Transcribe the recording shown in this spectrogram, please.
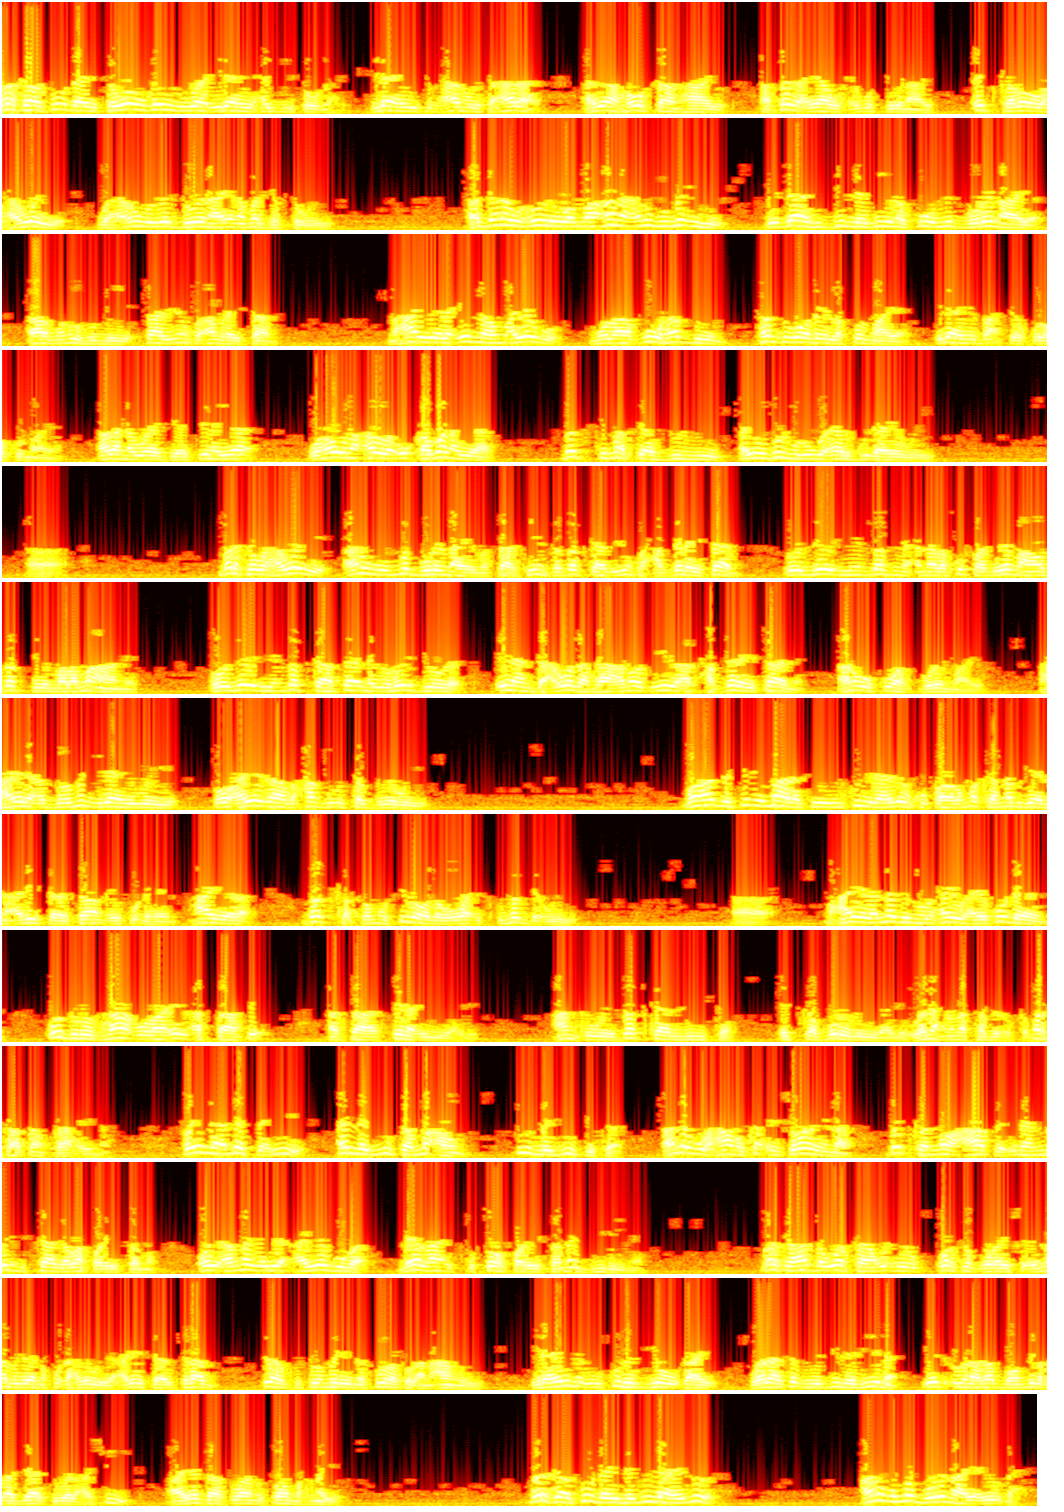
Markaasuu dhahay sawowgaygu waa ilaahay xaggiisau dhahay. Ilaahay subxaana watacaala ayaa hawshaan haayo asaga ayaa wax igu siinaayo. Cid kaleo waxaa weeye waxa ugaga doonaayana ma jirto weeye. Haddana wuxuu yidhi wamaa ana anigu ma ihi bidaaridi ladiina kuwa mid burinaaya aamanuu rumeeye saad idinku amraysaan. Maxaa yeelay innahum ayagu mulaaquu rabbihim rabbigooday la kulmaayaan ilaahay bacsiga kula kulmaayaan. Allana waa jaasinayaa wahawna alla u qabanayaa dadkii markaas dulmiyey ayuu dulmiga uga aargudaaya weye marka waxa weeye anigu ma burinaayo masaakiinta dadkaad idinku xaqiraysaan ood leedihiin dad micnala ku fadhiya maaha dad qiimala ma ahane ood leedihiin dadkaasaa naga hor jooga inaan dacwada raacnood iyaga aad xaqiraysaanne anigu kuwaas burin maayo. maxaa yeele addoomin ilaahay weeye oo ayagaaba xaqi u sabbiyo weye waa hadda sidii maaragtay ay ku yidhaahdeen kufaaru maka nabigeena calayhi salaatusalaam ay ku dhaheen. maxaa yeele dadka xumu sidoodaba waa isku mabda' weeye. Maxaa yeele nabi nuuxay waxay ku dhaheen udrud haaulaa'i asaasi asaasila ay yidhahdeen canka weye dadkan liisa iska buri bay yidhahdeen wanaxnu natabicuka. Markaasaan raaxaynaa fa innaa nastaxyi an najlisa macahum fii majlisika. Annagu waxaanu ka xishoonaynaa dadka noocaasa inaan majliskaaga la fadhiisanno oy annaga ayaguba meel aan isku soo fadhiisanaan diidaynaa marka hadda warkaan wixii warkii quraysh ee nabigeena ku dhexda weye calayhi salatusalaam sidaan ku soo marayna suuratu alancaam weye ilaahayna uu ku radiyo u dhahay walaa tabhudi aladiina yadcuuna rabbahum bilghadaati waalcashiy aayaddaas waanu soo marnay markaasuu dhahay nebiyullaahi nuux anigu ma burinaayo ayuu dhahay.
